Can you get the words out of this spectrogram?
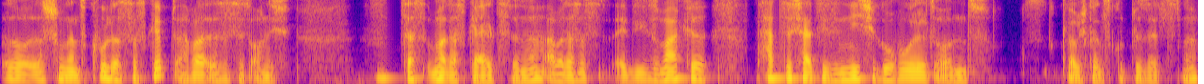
so ist schon ganz cool, dass es das gibt, aber es ist jetzt auch nicht das immer das geilste, ne? Aber das ist diese Marke hat sich halt diese Nische geholt und glaube ich ganz gut besetzt, ne?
